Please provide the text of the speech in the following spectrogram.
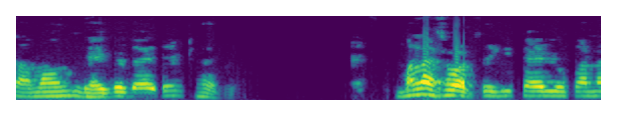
सामावून घ्यायचं काय ते ठरलं. मला असं वाटतं की काही लोकांना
